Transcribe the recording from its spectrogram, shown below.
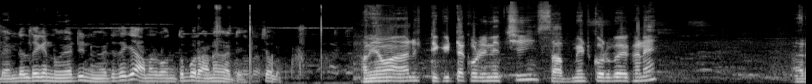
ব্যান্ডেল থেকে নৈহাটি নৈহাটি থেকে আমার গন্তব্য রানাঘাটে। চলো। আমি আমার টিকিটটা করে নিচ্ছি সাবমিট করব এখানে। আর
